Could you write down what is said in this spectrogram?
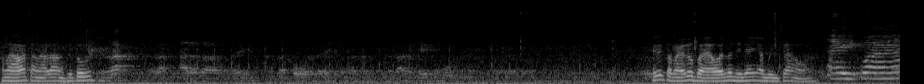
Thằng nào thằng nào đang chúng tôi à đó đó đấy thằng đó bồi đấy thằng đó chết rồi Thế tầm này nó về rồi nó nhìn thấy em mình sao hả? Hay quá.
